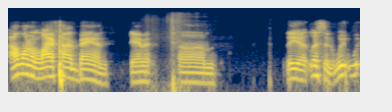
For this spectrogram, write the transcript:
I want a lifetime ban. Damn it. Um, they uh, listen. We, we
